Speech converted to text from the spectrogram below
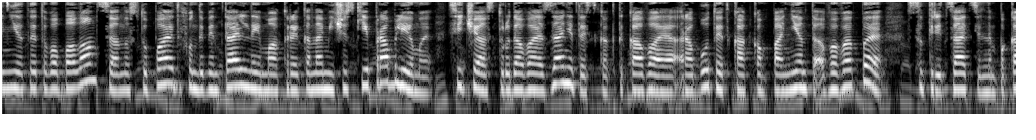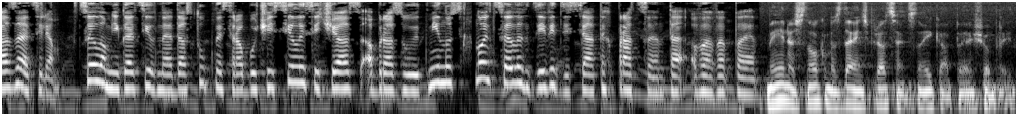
нет этого баланса, наступают фундаментальные макроэкономические проблемы. Сейчас трудовая занятость как таковая работает как компонент ВВП с отрицательным показателем. В целом негативная доступность рабочей силы сейчас образует минус 0,9% ВВП. Минус 0,9% ИКП шобрид.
